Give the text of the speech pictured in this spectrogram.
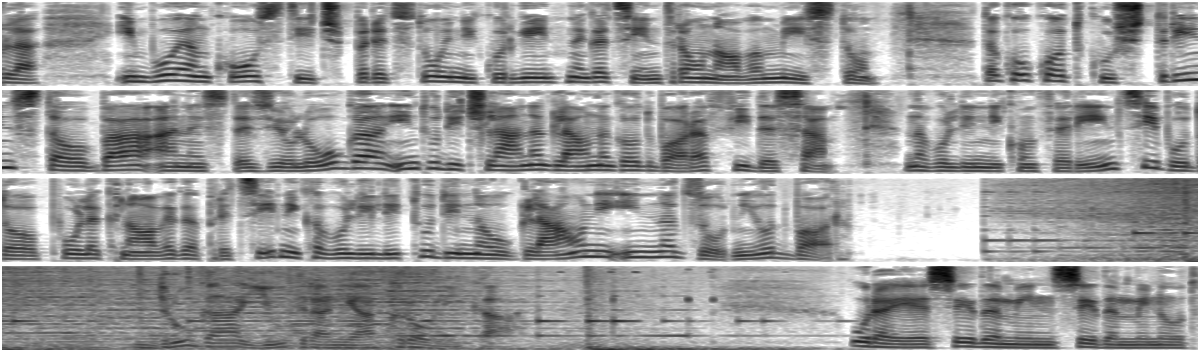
Izola, in Bojan Kostič, predstojnik urgentnega centra v Novem mestu. Tako kot Kuštrin sta oba anesteziologa in tudi člana glavnega odbora Fidesa. Na volilni konferenci bodo poleg novega predsednika volili tudi nov glavni in nadzorni odbor. Druga jutranja kronika. Ura je 7 in 7 minut.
